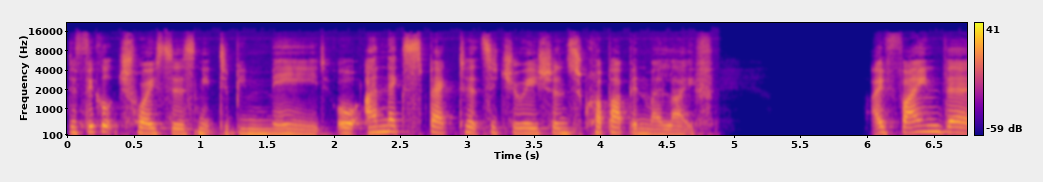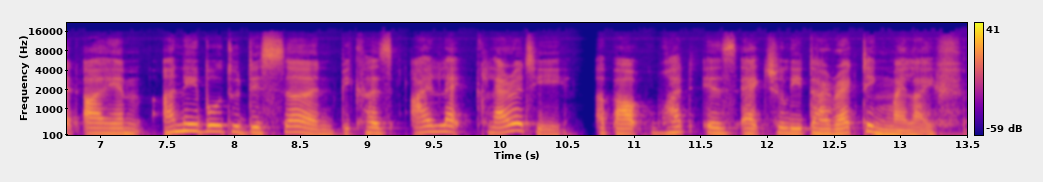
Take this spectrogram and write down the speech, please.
difficult choices need to be made or unexpected situations crop up in my life. I find that I am unable to discern because I lack clarity about what is actually directing my life.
